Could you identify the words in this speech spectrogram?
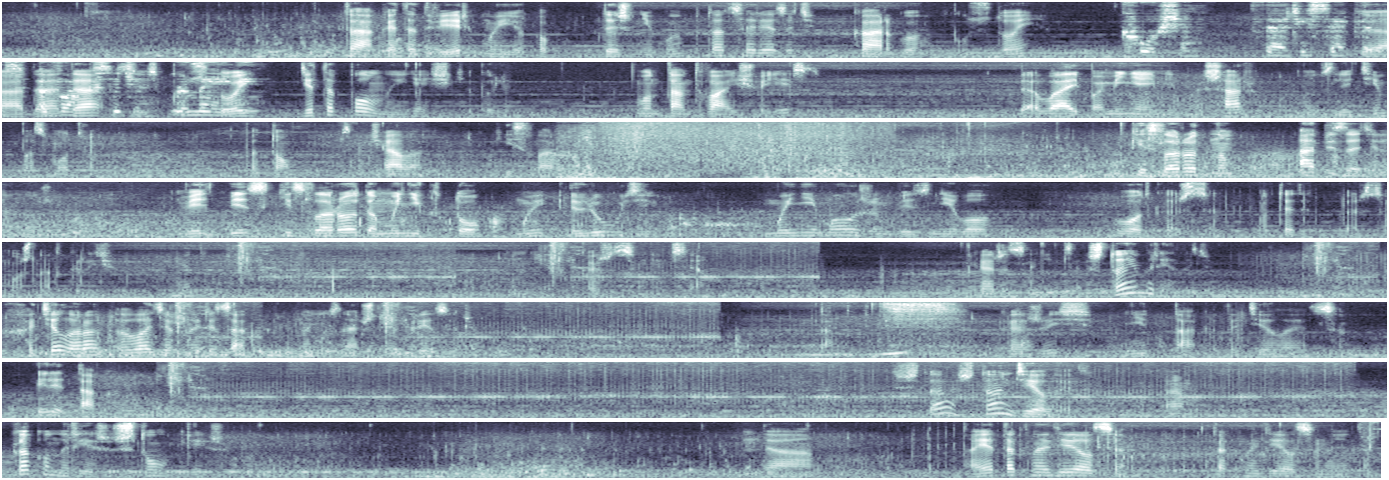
Так, это дверь, мы ее даже не будем пытаться резать. Карго пустой. Caution. 30 seconds Да, да, да, здесь пустой. Где-то полные ящики были. Вон там два еще есть. Давай поменяем на шар. Мы взлетим, посмотрим. Потом. Сначала кислород. Кислород нам обязательно нужен. Ведь без кислорода мы никто. Мы люди. Мы не можем без него. Вот, кажется. Вот этот, кажется, можно открыть. Нет? Нет, кажется, нельзя. Кажется, нельзя. Что им резать? Хотел лазерный резак, но не знаю, что им резать. Да. Кажись, не так это делается. Или так. Что? Что он делает? Эм, как он режет? Что он режет? Да. А я так надеялся. Так надеялся на это.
